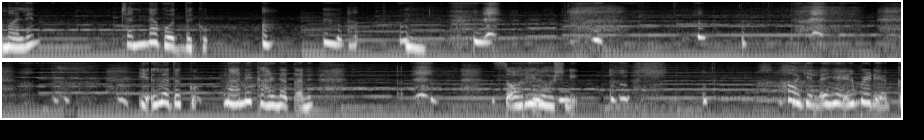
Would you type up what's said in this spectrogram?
ಮಲಿನ್, ಚೆನ್ನಾಗಿ ಓದ್ಬೇಕು. ಎಲ್ಲದಕ್ಕೂ ನಾನೇ ಕಾರಣ ತಾನೆ. ಸಾರಿ ರೋಶ್ನಿ. ಹಾಗೆಲ್ಲ ಹೇಳ್ಬೇಡಿ ಅಕ್ಕ.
